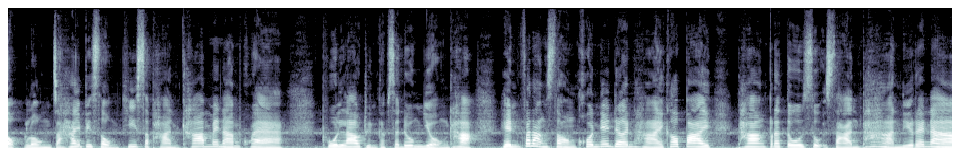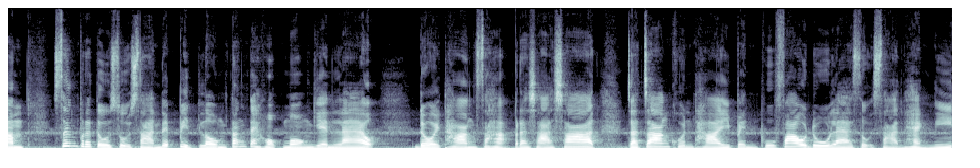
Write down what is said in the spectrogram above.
ตกลงจะให้ไปส่งที่สะพานข้ามแม่น้ำแควผู้เล่าถึงกับสะดุ้งโยงค่ะ เห็นฝรั่งสองคนเนี่ยเดินหายเข้าไป ทางประตูสุสานทหารนิรนาม ซึ่งประตูสุสานได้ปิดลงตั้งแต่ 6 โมงเย็นแล้ว โดยทางสหประชาชาติ จะจ้างคนไทยเป็นผู้เฝ้าดูแลสุสานแห่งนี้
